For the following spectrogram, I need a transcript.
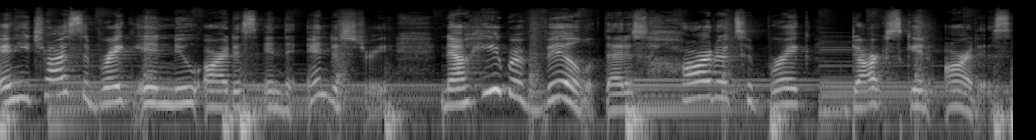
And he tries to break in new artists in the industry. Now, he revealed that it's harder to break dark skinned artists.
